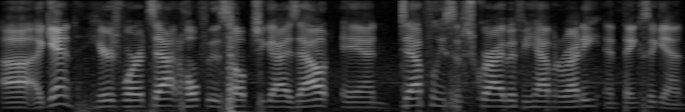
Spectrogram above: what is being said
uh, again, here's where it's at. Hopefully this helped you guys out, and definitely subscribe if you haven't already, and thanks again.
